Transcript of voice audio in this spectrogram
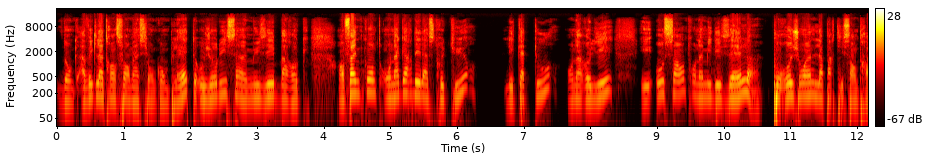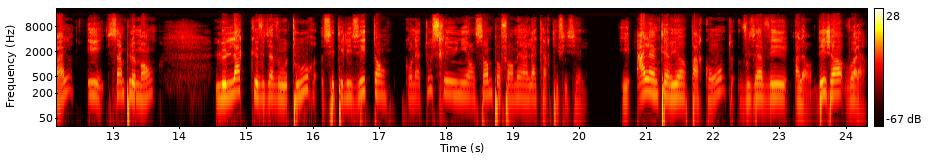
donc avec la transformation complète. Aujourd'hui, c'est un musée baroque. En fin de compte, on a gardé la structure, les quatre tours, on a relié, et au centre, on a mis des ailes pour rejoindre la partie centrale. Et simplement, le lac que vous avez autour, c'était les étangs qu'on a tous réunis ensemble pour former un lac artificiel. Et à l'intérieur, par contre, vous avez, alors déjà, voilà,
